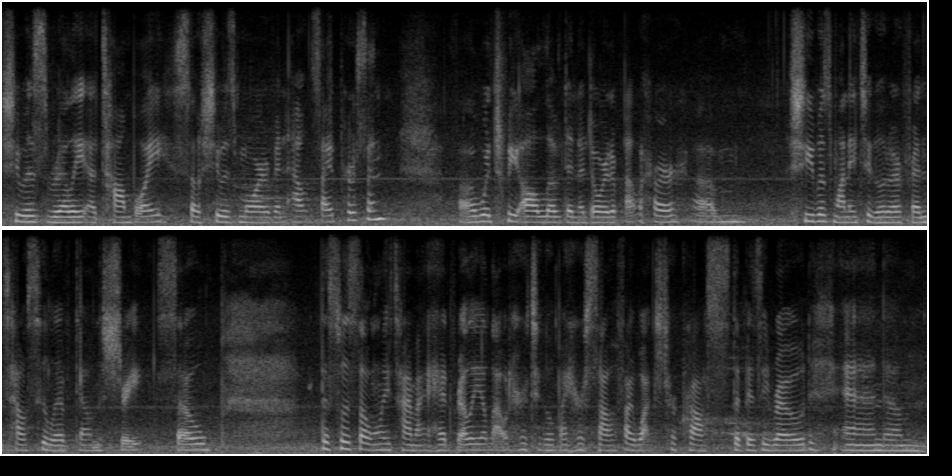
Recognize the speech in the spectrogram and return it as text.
she was really a tomboy, so she was more of an outside person, uh, which we all loved and adored about her. Um, she was wanting to go to a friend's house who lived down the street, so this was the only time I had really allowed her to go by herself. I watched her cross the busy road and. Um,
